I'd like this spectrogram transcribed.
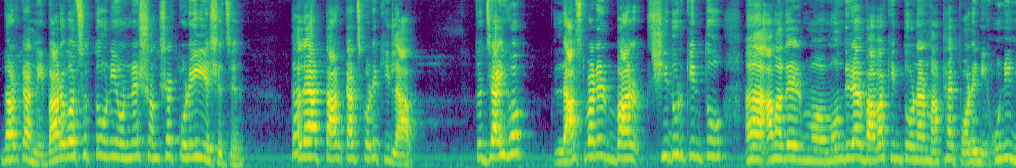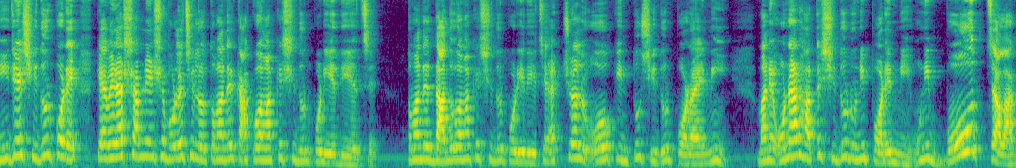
দরকার নেই। বারো বছর তো উনি অন্যের সংসার করেই এসেছেন। তাহলে আর তার কাজ করে কি লাভ? তো যাই হোক, লাস্টবারের বার সিঁদুর কিন্তু আমাদের মন্দিরার বাবা কিন্তু ওনার মাথায় পড়েনি। উনি নিজে সিঁদুর পরে ক্যামেরার সামনে এসে বলেছিল, তোমাদের কাকু আমাকে সিঁদুর পরিয়ে দিয়েছে। তোমাদের দাদু আমাকে সিঁদুর পরিয়ে দিয়েছে। অ্যাকচুয়াল ও কিন্তু সিঁদুর পরায়নি। মানে ওনার হাতে সিঁদুর উনি পরেননি। উনি বহুত চালাক,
